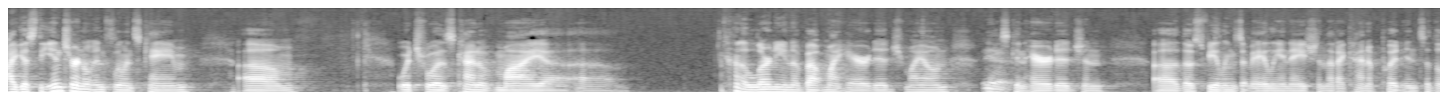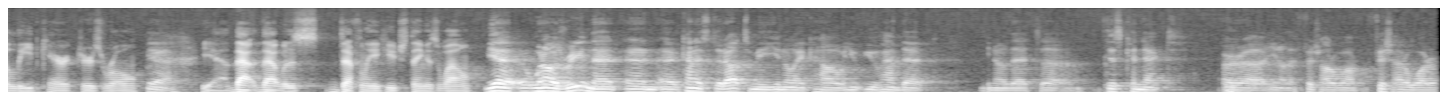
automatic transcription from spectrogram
I guess the internal influence came, um, which was kind of my uh, uh, learning about my heritage, my own Yeah. Mexican heritage, and uh, those feelings of alienation that I kind of put into the lead character's role. Yeah. Yeah, that that was definitely a huge thing as well. Yeah, when I was reading that, and uh, it kind of stood out to me, you know, like how you, you have that, you know, that uh, disconnect, or uh, you know, that fish out of water, fish out of water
